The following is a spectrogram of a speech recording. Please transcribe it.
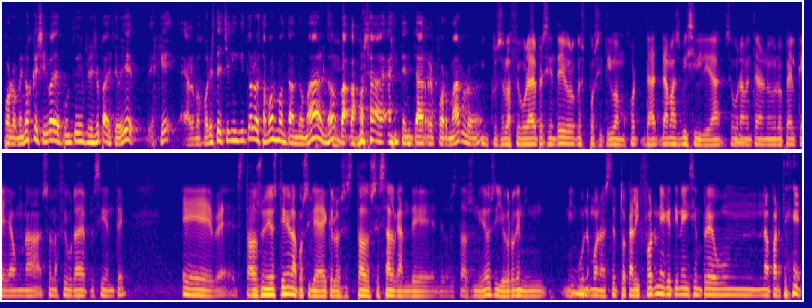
por lo menos que sirva de punto de inflexión para decir, oye, es que a lo mejor este chiringuito lo estamos montando mal, ¿no? Sí. Va- vamos a, a intentar reformarlo, ¿no? Incluso la figura del presidente yo creo que es positiva, a lo mejor da, da más visibilidad seguramente a la Unión Europea el que haya una sola figura de presidente. Eh, Estados Unidos tiene la posibilidad de que los estados se salgan de, de los Estados Unidos y yo creo que nin- ninguna, Mm. bueno, excepto California que tiene ahí siempre un- una parte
